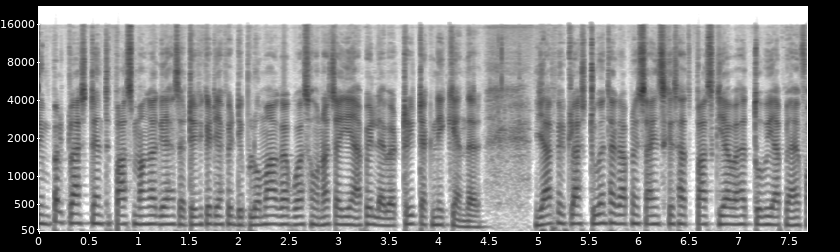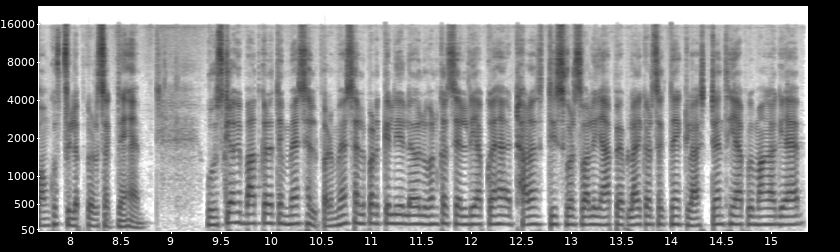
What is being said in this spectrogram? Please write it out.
सिंपल क्लास टेंथ पास मांगा गया है सर्टिफिकेट या फिर डिप्लोमा अगर आपके पास होना चाहिए यहाँ पे लेबोरेटरी टेक्निक के अंदर। या फिर क्लास ट्वेल्थ अगर आपने साइंस के साथ पास किया हुआ है तो भी आप यहाँ फॉर्म को फिलअप कर सकते हैं। उसके बाद बात करते हैं मैथ हेल्पर मैथ हेल्पर के लिए लेवल वन का सैलरी आपका है अठारह से तीस वर्ष वाले यहाँ पे अप्लाई कर सकते हैं। क्लास टेंथ यहाँ पे मांगा गया है।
